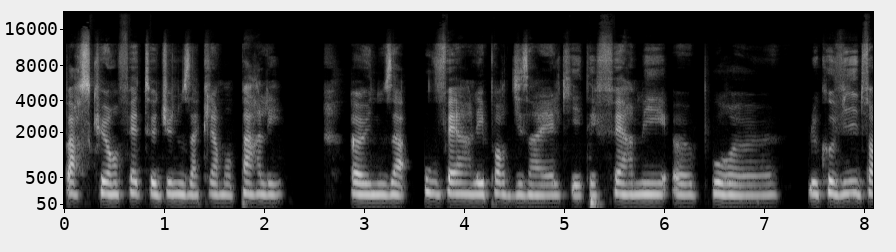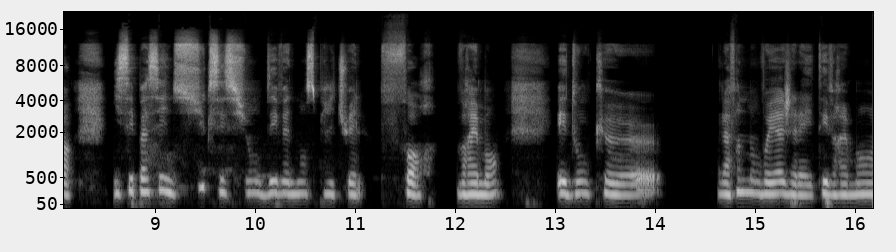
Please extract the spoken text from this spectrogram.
parce que en fait, Dieu nous a clairement parlé. Euh, il nous a ouvert les portes d'Israël qui étaient fermées euh, pour euh, le Covid. Enfin, il s'est passé une succession d'événements spirituels forts, vraiment. Et donc, la fin de mon voyage, elle a été vraiment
